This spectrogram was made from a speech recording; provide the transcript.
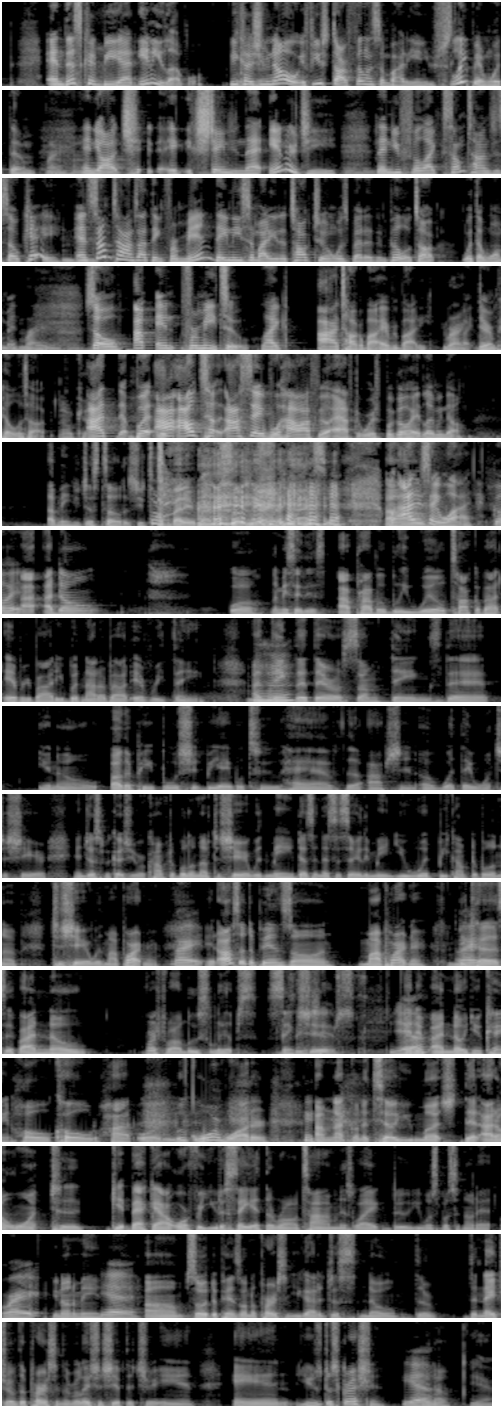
And this could be at any level because you know if you start feeling somebody and you sleeping with them Right. Mm-hmm. and y'all ch- e- exchanging that energy, mm-hmm. then you feel like sometimes it's okay. Mm-hmm. And sometimes I think for men, they need somebody to talk to, and what's better than pillow talk with a woman? Right. So, I, and for me too, like I talk about everybody Right. like, during pillow talk. Okay. I, but I, I'll tell, I say well, how I feel afterwards. But go ahead, let me know. I mean, you just told us. You talk about everybody, so we already know your answer. But I Um, didn't say why. Go ahead. I, I don't. Well, let me say this. I probably will talk about everybody, but not about everything. I think that there are some things that you know other people should be able to have the option of what they want to share. And just because you were comfortable enough to share it with me doesn't necessarily mean you would be comfortable enough to share with my partner. right. It also depends on my partner Right. because if I know, first of all, loose lips sink, Sink ships. ships. Yeah. And if I know you can't hold cold, hot, or lukewarm water, I'm not going to tell you much that I don't want to get back out or for you to say at the wrong time. And it's like, dude, you weren't supposed to know that. right. You know what I mean? Yeah. Um, so it depends on the person. You got to just know the the nature of the person, the relationship that you're in, and use discretion. Yeah. You know. Yeah.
